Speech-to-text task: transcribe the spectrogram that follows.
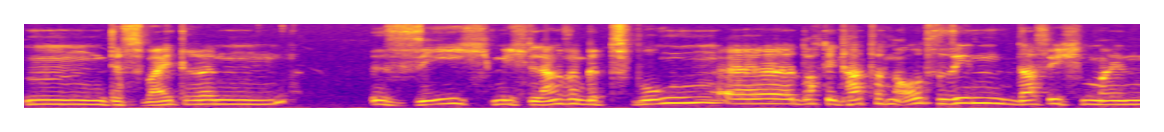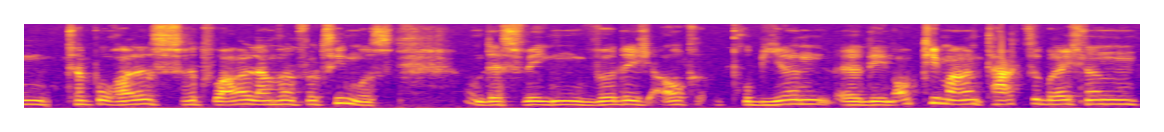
Mm, des Weiteren sehe ich mich langsam gezwungen, äh, doch den Tatsachen auszusehen, dass ich mein temporales Ritual langsam vollziehen muss. Und deswegen würde ich auch probieren, äh, den optimalen Tag zu berechnen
